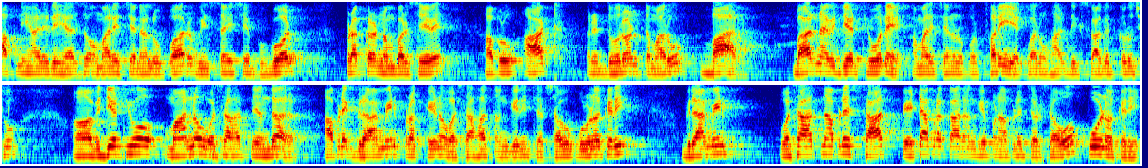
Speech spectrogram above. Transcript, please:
આપ નિહાળી રહ્યા છો અમારી ચેનલ ઉપર વિષય છે ભૂગોળ, પ્રકરણ નંબર છે આપણું આઠ અને ધોરણ તમારું બાર. બારના વિદ્યાર્થીઓને અમારી ચેનલ ઉપર ફરી એકવાર હું હાર્દિક સ્વાગત કરું છું. વિદ્યાર્થીઓ, માનવ વસાહતની અંદર આપણે ગ્રામીણ પ્રકીર્ણ વસાહત અંગેની ચર્ચાઓ પૂર્ણ કરી. ગ્રામીણ વસાહતના આપણે સાત પેટા પ્રકાર અંગે પણ આપણે ચર્ચાઓ પૂર્ણ કરી.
